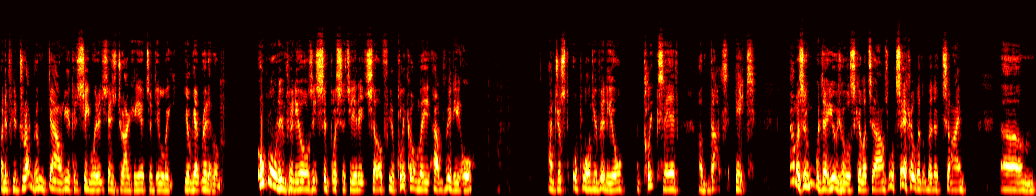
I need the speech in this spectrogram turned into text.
and if you drag them down you can see where it says drag here to delete. You'll get rid of them. Uploading videos is simplicity in itself. You click on the add video and just upload your video and click save and that's it. Amazon with their usual skill at times will take a little bit of time um,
